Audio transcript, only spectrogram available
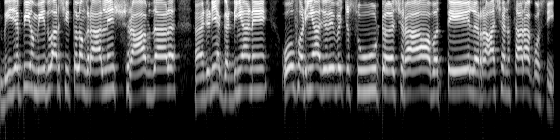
ਬੀਜੇਪੀ ਉਮੀਦਵਾਰ ਸ਼ੀਤਲ ਅੰਗਰਾਲ ਨੇ ਸ਼ਰਾਬ ਨਾਲ ਜਿਹੜੀਆਂ ਗੱਡੀਆਂ ਨੇ, ਉਹ ਫੜੀਆਂ, ਜਿਹਦੇ ਵਿੱਚ ਸੂਟ, ਸ਼ਰਾਬ, ਤੇਲ, ਰਾਸ਼ਨ, ਸਾਰਾ ਕੁਝ ਸੀ।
